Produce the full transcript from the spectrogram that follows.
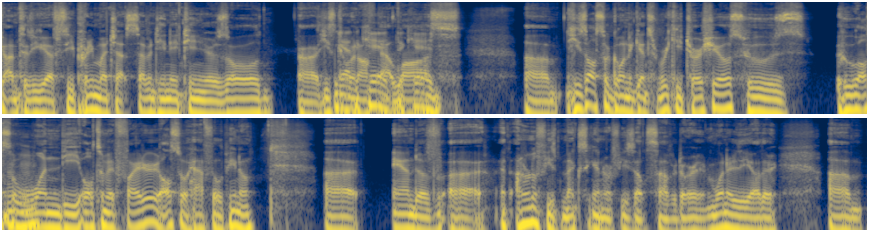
got into the UFC pretty much at 17, 18 years old. Uh, he's coming the off kid, that loss. Um, he's also going against Ricky Turcios, who's who also Mm-hmm. won the Ultimate Fighter, also half Filipino, uh, and of uh, I don't know if he's Mexican or if he's El Salvadorian, one or the other. Um,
